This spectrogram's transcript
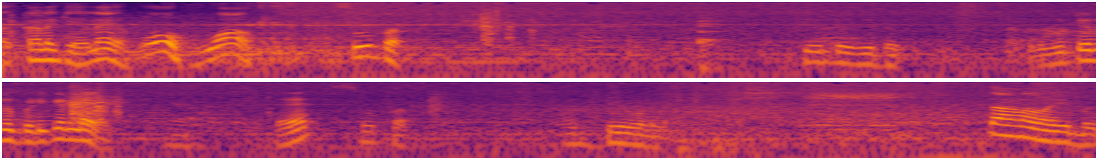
തക്കാളിക്ക് അല്ലേ? ഓ വാ. സൂപ്പർ. കിട്ടും കിട്ടും. ഒരു കുട്ടി ഒന്ന് പിടിക്കണ്ടേ? ഏ സൂപ്പർ. അടിപൊളി. ഇതാണ് വൈബ്.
